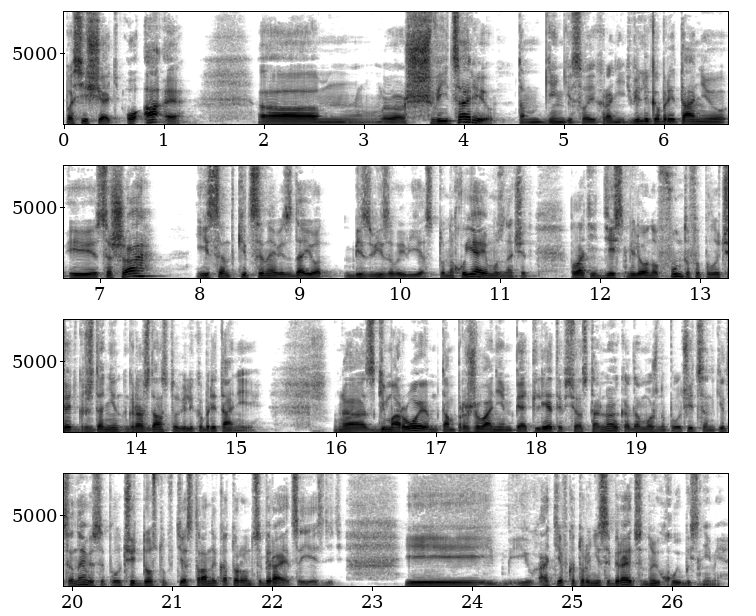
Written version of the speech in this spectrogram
посещать ОАЭ, э, Швейцарию, там деньги свои хранить, Великобританию и США, и Сент-Китс и Невис дает безвизовый въезд, то нахуя ему, значит, платить 10 миллионов фунтов и получать гражданин, гражданство Великобритании? Э, с геморроем, там проживанием 5 лет и все остальное, когда можно получить Сан-Китс и получить доступ в те страны, в которые он собирается ездить. И, и, а те, в которые не собираются, ну и хуй бы с ними.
